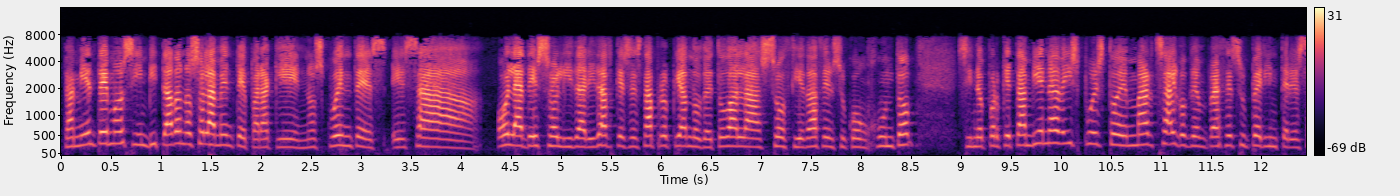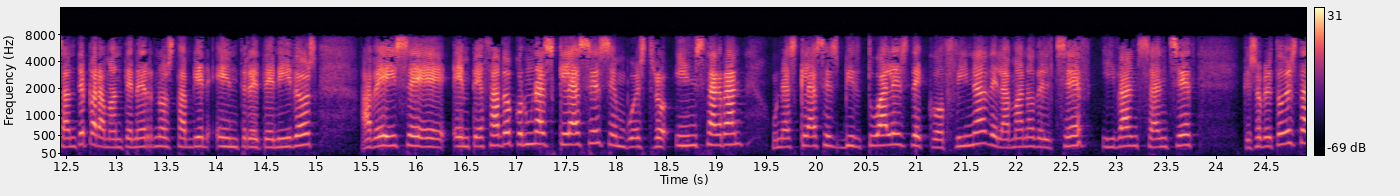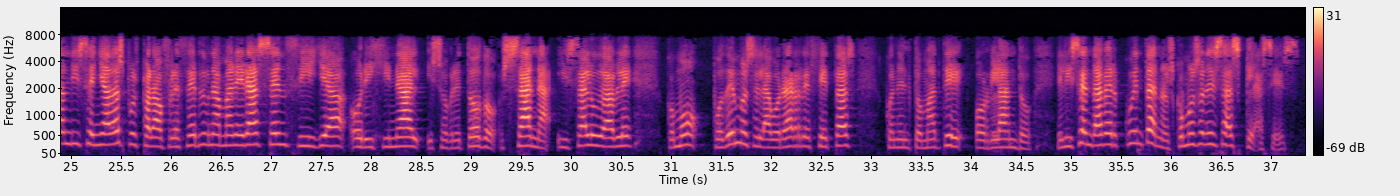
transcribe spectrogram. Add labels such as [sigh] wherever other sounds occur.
También te hemos invitado no solamente para que nos cuentes esa ola de solidaridad que se está apropiando de toda la sociedad en su conjunto, sino porque también habéis puesto en marcha algo que me parece súper interesante para mantenernos también entretenidos. Habéis eh, empezado con unas clases en vuestro Instagram, unas clases virtuales de cocina de la mano del chef Iván Sánchez que sobre todo están diseñadas pues para ofrecer de una manera sencilla, original y sobre todo sana y saludable cómo podemos elaborar recetas con el tomate Orlando. Elisenda, a ver, cuéntanos cómo son esas clases.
